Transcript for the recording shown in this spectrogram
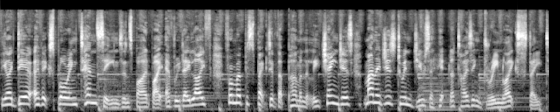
The idea of exploring 10 scenes inspired by everyday life from a perspective that permanently changes manages to induce a hypnotizing dreamlike state.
